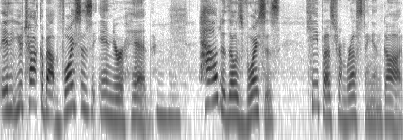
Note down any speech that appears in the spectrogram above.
it, you talk about voices in your head. Mm-hmm. How do those voices keep us from resting in God?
